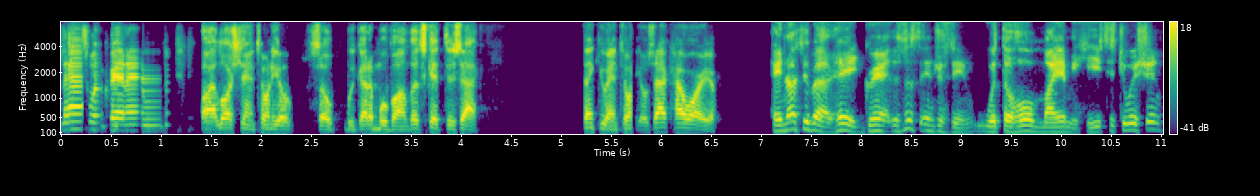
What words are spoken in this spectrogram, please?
last one, Grant. I- Oh, I lost you, Antonio. So we got to move on. Let's get to Zach. Thank you, Antonio. Zach, how are you? Hey, not too bad. Hey, Grant, this is interesting with the whole Miami Heat situation.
